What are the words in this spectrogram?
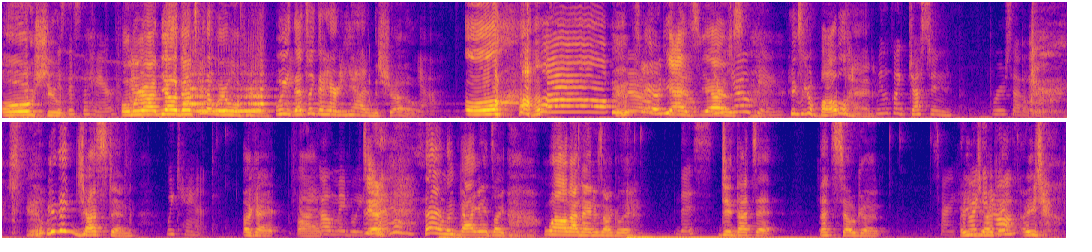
Oh shoot. Is this the hair? Oh my god, yo, that's kind of werewolf hair. Wait, that's like the hair he had in the show. Yeah. Oh, dude, yes, No. yes. You're joking. He looks like a bobblehead. We look like Justin Russo. we think Justin. we can't. Okay, fine. Oh, maybe we Dude, can. I look back and it's like, wow, that man is ugly. this. Dude, that's it. That's so good. Sorry. Are you get it joking? Are you joking?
